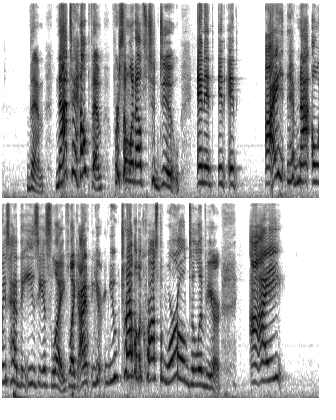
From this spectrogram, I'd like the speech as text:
them. Not to help them for someone else to do. And it it, it I have not always had the easiest life. Like I, you, you traveled across the world to live here. I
